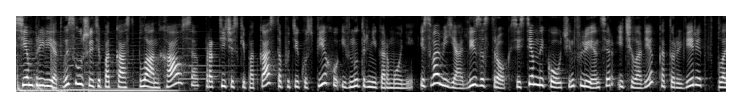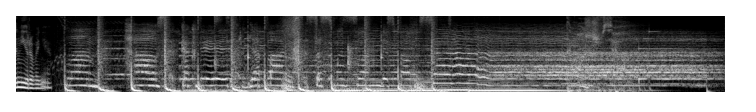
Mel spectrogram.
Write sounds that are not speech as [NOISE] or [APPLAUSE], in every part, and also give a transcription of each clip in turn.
Всем привет! Вы слушаете подкаст «План хаоса», практический подкаст о пути к успеху и внутренней гармонии. И с вами я, Лиза Строк, системный коуч, инфлюенсер и человек, который верит в планирование. План хаоса, как ветер для паруса, со смыслом без пафоса.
